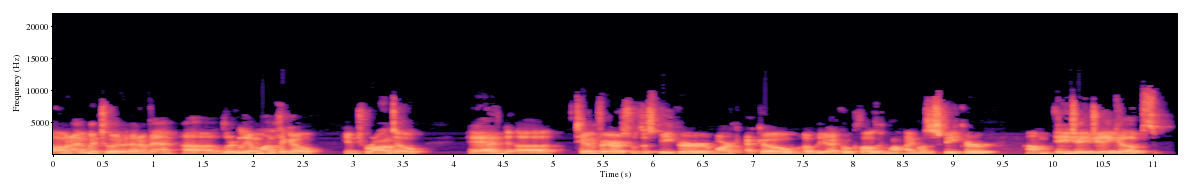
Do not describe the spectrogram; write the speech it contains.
Um, and I went to an event uh, literally a month ago in Toronto, and uh, Tim Ferriss was a speaker. Mark Ecko of the Ecko clothing line was a speaker. Um, AJ Jacobs,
